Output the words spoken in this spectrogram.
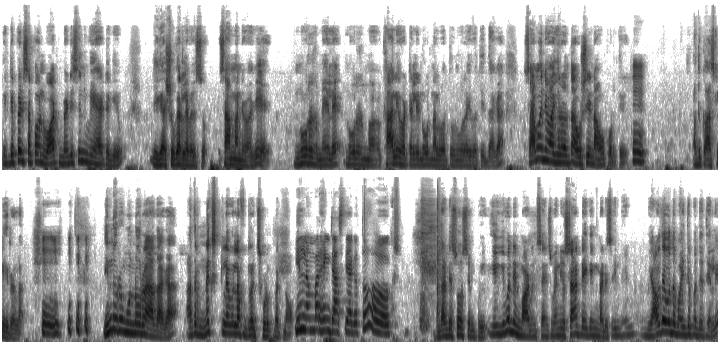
it depends upon what medicine we have to give ಈಗ ಶುಗರ್ ಲೆವೆಲ್ಸು ಸಾಮಾನ್ಯವಾಗಿ ನೂರರ ಮೇಲೆ ನೂರರ ಮ- ಖಾಲಿ ಹೊಟ್ಟೆಲಿ ನೂರ ನಲ್ವತ್ತು ನೂರೈವತ್ತು ಇದ್ದಾಗ ಸಾಮಾನ್ಯವಾಗಿರುವಂಥ ಔಷಧಿ ನಾವು ಕೊಡ್ತೀವಿ. ಅದು ಕಾಸ್ಟ್ಲಿ ಇರಲ್ಲ. ಇನ್ನೂರು ಮುನ್ನೂರು ಆದಾಗ ಅದ್ರ ನೆಕ್ಸ್ಟ್ ಲೆವೆಲ್ ಆಫ್ ಡ್ರಗ್ಸ್ ಹುಡುಕ್ಬೇಕು ನಾವು. ಇಲ್ಲಿ ನಂಬರ್ ಹೆಂಗೆ ಜಾಸ್ತಿ ಆಗುತ್ತೋ that is so simple even in modern science when you start taking medicine ಯಾವುದೇ ಒಂದು ವೈದ್ಯ ಪದ್ಧತಿಯಲ್ಲಿ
